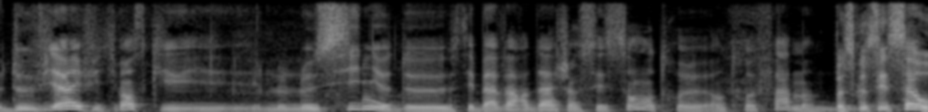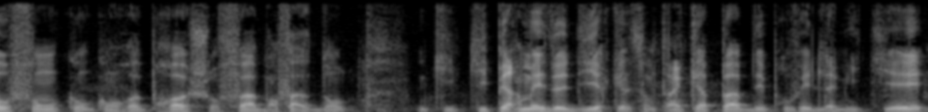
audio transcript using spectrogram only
devient effectivement ce qui le, signe de ces bavardages incessants entre femmes. Parce que c'est ça, au fond, qu'on reproche aux femmes, enfin, qui permet de dire qu'elles sont incapables d'éprouver de l'amitié.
